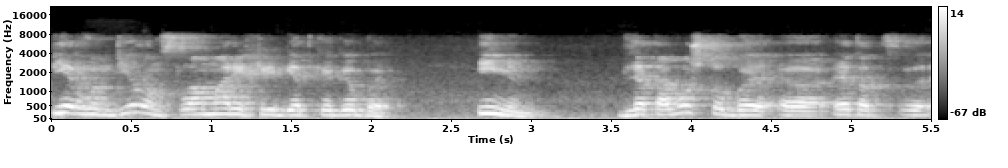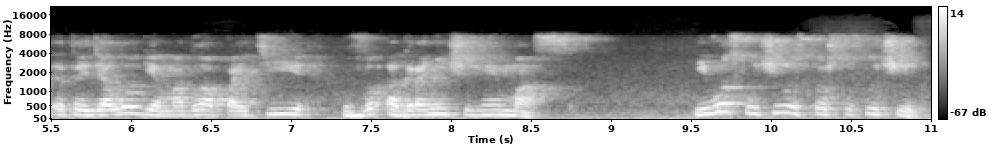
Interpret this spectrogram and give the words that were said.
Первым делом сломали хребет КГБ. Именно для того, чтобы э, этот, э, эта идеология могла пойти в ограниченные массы. И вот случилось то, что случилось.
